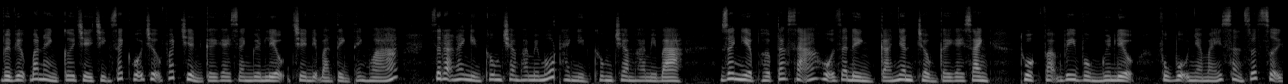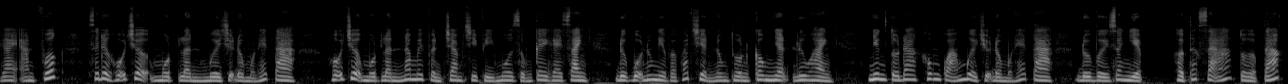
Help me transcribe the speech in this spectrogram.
về việc ban hành cơ chế chính sách hỗ trợ phát triển cây gai xanh nguyên liệu trên địa bàn tỉnh Thanh Hóa giai đoạn 2021-2023, doanh nghiệp, hợp tác xã, hộ gia đình, cá nhân trồng cây gai xanh thuộc phạm vi vùng nguyên liệu phục vụ nhà máy sản xuất sợi gai An Phước sẽ được hỗ trợ một lần 10 triệu đồng một hecta, hỗ trợ một lần 50% chi phí mua giống cây gai xanh được Bộ Nông nghiệp và Phát triển Nông thôn công nhận lưu hành, nhưng tối đa không quá 10 triệu đồng một hecta đối với doanh nghiệp hợp tác xã, tổ hợp tác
